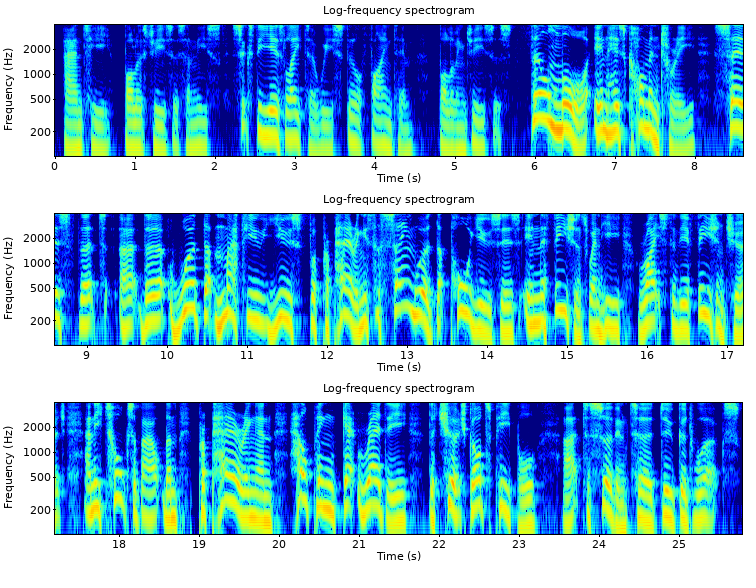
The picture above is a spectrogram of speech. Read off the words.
and he follows Jesus. And he's 60 years later, we still find him following Jesus. Phil Moore, in his commentary, says that uh, the word that Matthew used for preparing is the same word that Paul uses in Ephesians when he writes to the Ephesian church and he talks about them preparing and helping get ready the church, God's people, uh, to serve him, to do good works.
